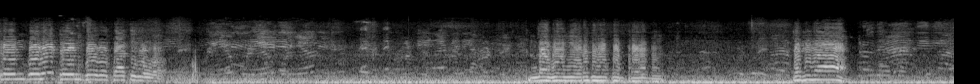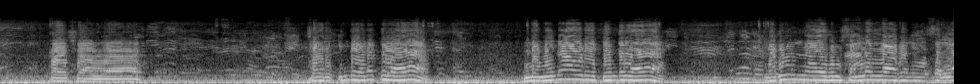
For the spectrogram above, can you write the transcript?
ட்ரெயின் போது ட்ரெயின் போது பாத்துக்கோங்க இந்த போது இடது பக்கம் ட்ரெயின் சரிதா சரி இந்த இடத்துல இந்த வினாவுடைய டென்ட்ல நடுவில் நாயகம் ஸல்லல்லாஹு அலைஹி செல்ல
